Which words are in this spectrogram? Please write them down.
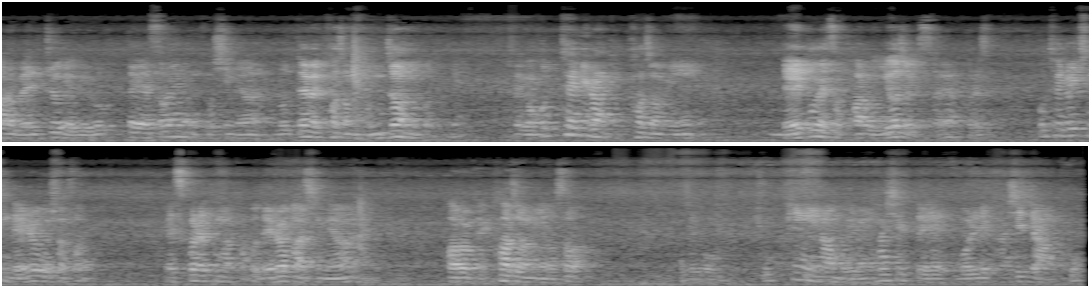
바로 왼쪽에 롯데 써 있는 거 보시면 롯데백화점 본점이거든요. 저희가 호텔이랑 백화점이 내부에서 바로 이어져 있어요. 그래서 호텔 1층 내려오셔서 에스컬레이터만 타고 내려가시면 바로 백화점이어서 이제 뭐 쇼핑이나 뭐 이런 거 하실 때 멀리 가시지 않고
